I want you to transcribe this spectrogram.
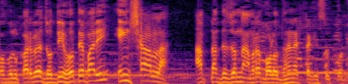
কবুল করবে, যদি হতে পারি, ইনশাআল্লাহ। আপনাদের জন্য আমরা বড় ধরনের একটা কিছু করব।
